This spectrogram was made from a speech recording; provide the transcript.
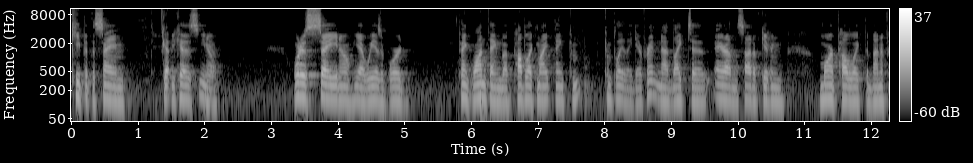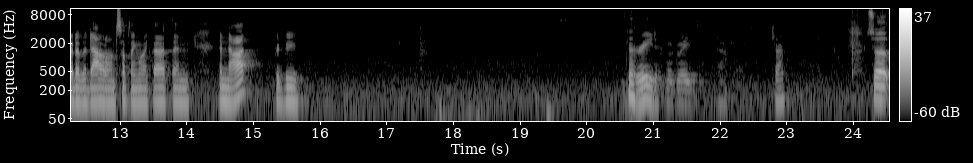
keep it the same. Yep. Because, you know, what does it say, you know, yeah, we as a board think one thing, but public might think com- completely different. And I'd like to err on the side of giving more public the benefit of the doubt on something like that than, than not, would be Agreed. Agreed. Okay. So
